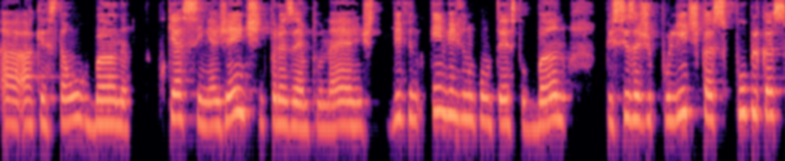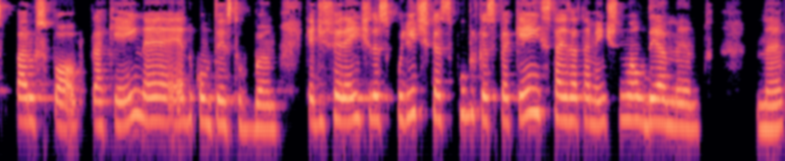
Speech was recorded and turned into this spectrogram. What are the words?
à, à questão urbana. Porque assim, a gente, por exemplo, né, vive, quem vive num contexto urbano precisa de políticas públicas para os povos, para quem né, é do contexto urbano, que é diferente das políticas públicas para quem está exatamente no aldeamento, né?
